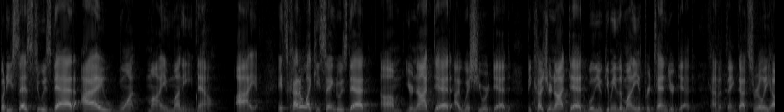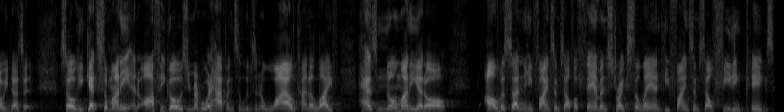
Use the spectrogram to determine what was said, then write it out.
But he says to his dad, I want my money now. I, it's kind of like he's saying to his dad, um, You're not dead. I wish you were dead. Because you're not dead, will you give me the money and pretend you're dead? Kind of thing. That's really how he does it. So he gets the money and off he goes. You remember what happens? He lives in a wild kind of life, has no money at all. All of a sudden, he finds himself, a famine strikes the land. He finds himself feeding pigs,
